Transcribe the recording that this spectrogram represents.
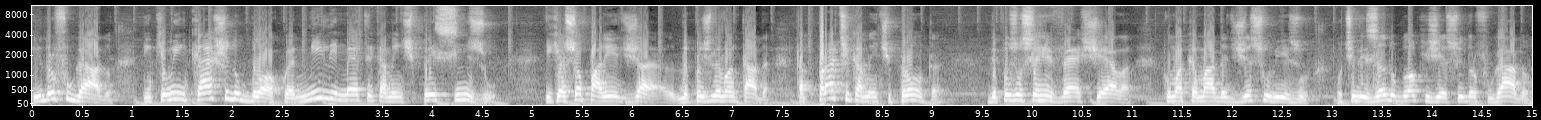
hidrofugado, em que o encaixe do bloco é milimetricamente preciso e que a sua parede já, depois de levantada, está praticamente pronta, depois você reveste ela com uma camada de gesso liso, utilizando o bloco de gesso hidrofugado,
